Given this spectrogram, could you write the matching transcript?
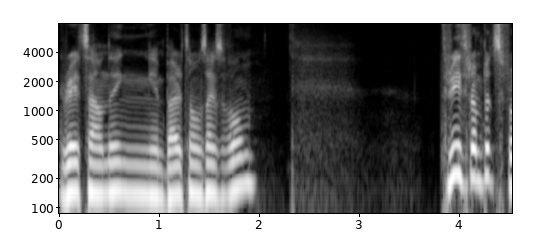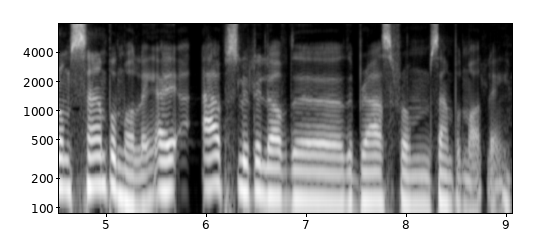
Great sounding baritone saxophone. Three trumpets from sample modeling. I absolutely love the the brass from sample modeling.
